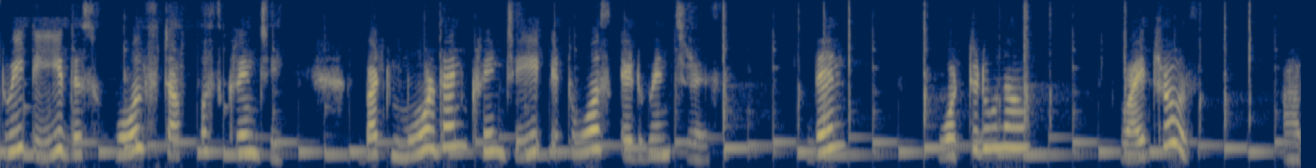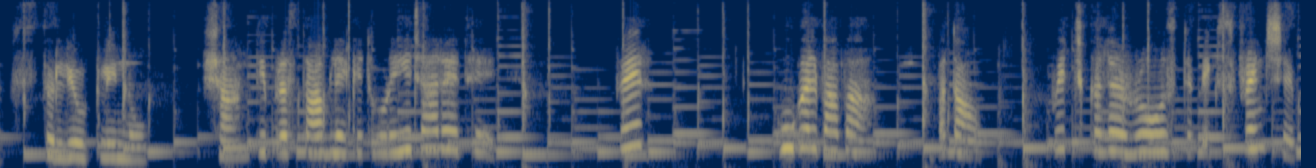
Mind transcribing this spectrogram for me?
Tweety, this whole stuff was cringy. But more than cringy, it was adventurous. Then, what to do now? White Rose? Absolutely no. शांति प्रस्ताव लेके थोड़े ही जा रहे थे फिर गूगल बाबा बताओ which color rose depicts friendship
